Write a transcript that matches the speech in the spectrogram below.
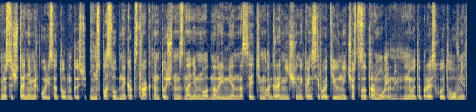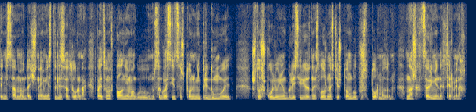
У него сочетание Меркурий и Сатурн. То есть ум, способный к абстрактным точным знаниям, но одновременно с этим ограниченный, консервативный, часто заторможенный. У него это происходит в Овне. Это не самое удачное место для Сатурна. Поэтому вполне могу согласиться, что он не придумывает, что в школе у него были серьезные сложности, что он был просто тормозом в наших современных терминах.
